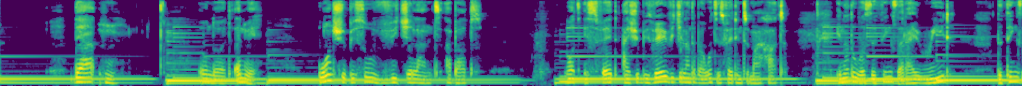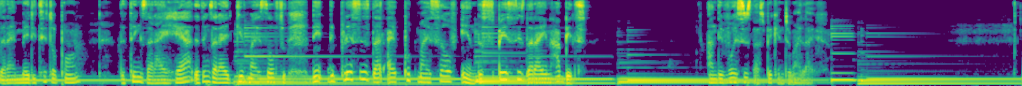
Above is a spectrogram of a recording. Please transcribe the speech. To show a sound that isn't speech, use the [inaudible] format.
there hmm, oh lord. Anyway one should be so vigilant about what is fed. I should be very vigilant about what is fed into my heart in other words, the things that I read, the things that I meditate upon, the things that I hear, the things that I give myself to, the, the places that I put myself in, the spaces that I inhabit, and the voices that speak into my life.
